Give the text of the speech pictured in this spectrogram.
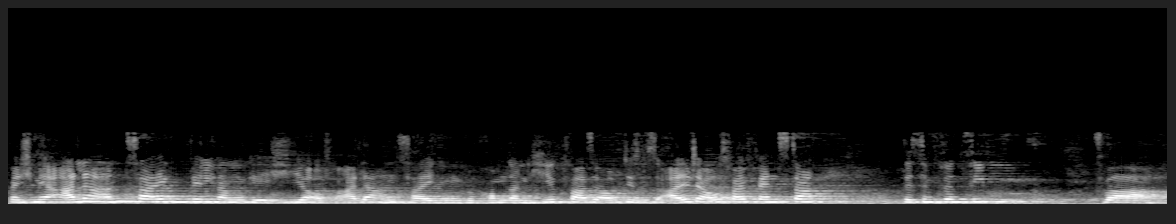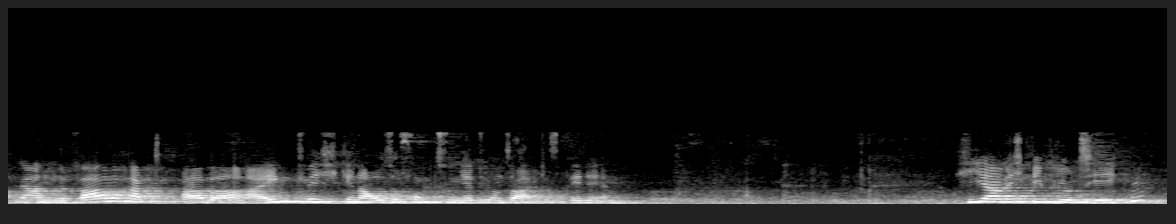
wenn ich mir alle anzeigen will, dann gehe ich hier auf alle Anzeigen und bekomme dann hier quasi auch dieses alte Auswahlfenster, das im Prinzip zwar eine andere Farbe hat, aber eigentlich genauso funktioniert wie unser altes PDM. Hier habe ich Bibliotheken.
